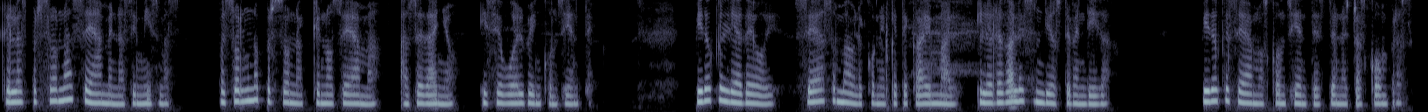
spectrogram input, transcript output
que las personas se amen a sí mismas, pues solo una persona que no se ama hace daño y se vuelve inconsciente. Pido que el día de hoy seas amable con el que te cae mal y le regales un Dios te bendiga. Pido que seamos conscientes de nuestras compras,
